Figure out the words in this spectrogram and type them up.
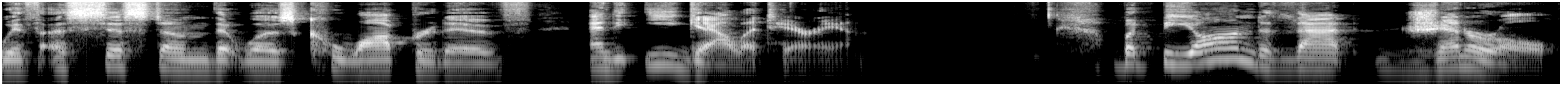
with a system that was cooperative and egalitarian. But beyond that general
